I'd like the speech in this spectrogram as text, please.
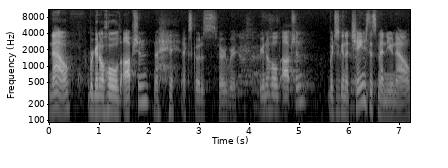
Now, we're going to hold option. Xcode is very weird. We're going to hold option, which is going to change this menu now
